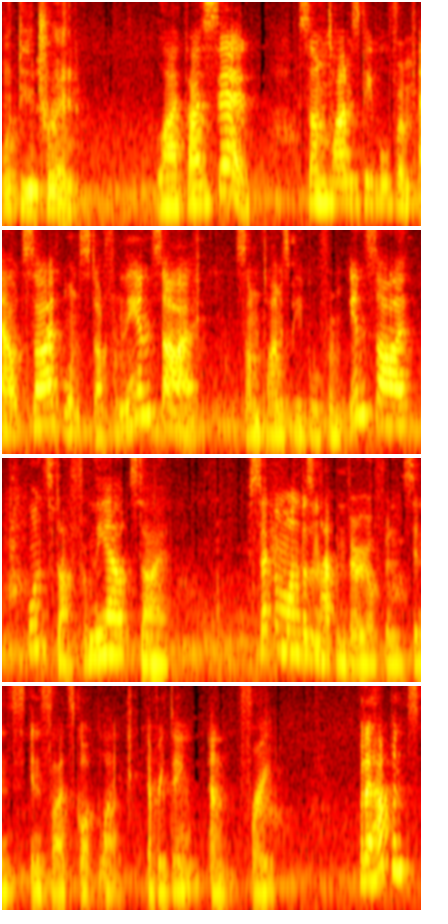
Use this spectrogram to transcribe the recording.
What do you trade? Like I said, sometimes people from outside want stuff from the inside. Sometimes people from inside want stuff from the outside. Second one doesn't happen very often since inside's got, like, everything and free. But it happens.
